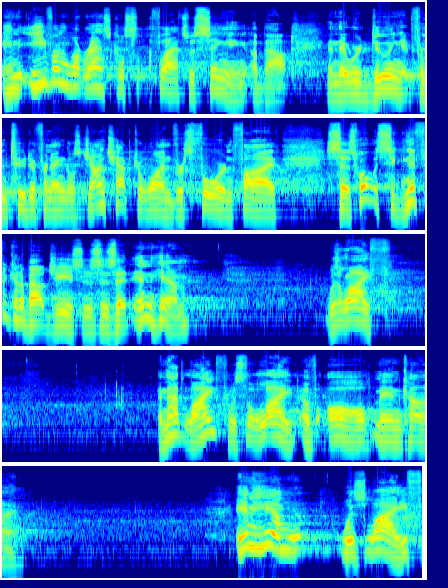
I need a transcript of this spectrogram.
and even what Rascal Flatts was singing about. And they were doing it from two different angles. John chapter 1, verse 4 and 5 says, What was significant about Jesus is that in him was life. And that life was the light of all mankind. In him was life,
